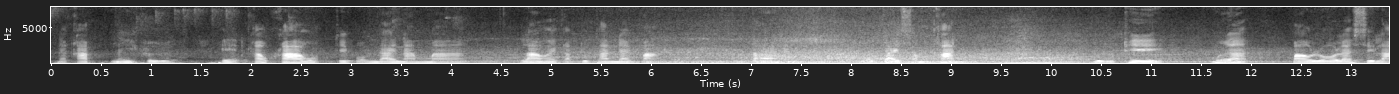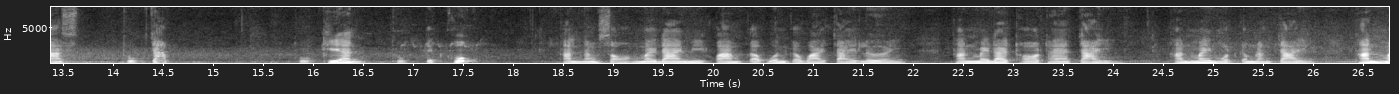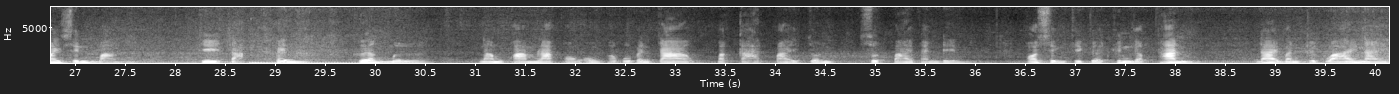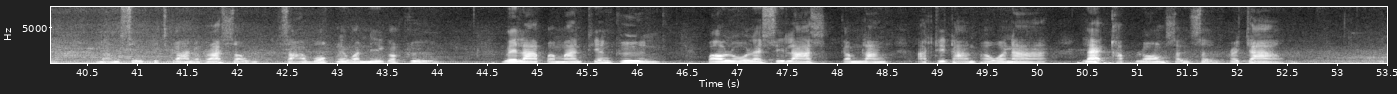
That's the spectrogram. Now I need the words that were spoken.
นะครับ นี่คือเหตุคร่าวๆที่ผมได้นำมาเล่าให้กับทุกท่านได้ฟัง แต่หัวใจสำคัญ อยู่ที่เมื่อเปาโลและซิลาสถูกจับ ถูกเคี่ยน ถูกติดคุก ท่านทั้งสองไม่ได้มีความกระวนกระวายใจเลย ท่านไม่ได้ท้อแท้ใจ ท่านไม่หมดกำลังใจ ท่านไม่สิ้นหวัง ที่จะเป็นเครื่องมือนำความรักขององค์พระผู้เป็นเจ้าประกาศไปจนสุดปลายแผ่นดิน เพราะสิ่งที่เกิดขึ้นกับท่านได้บันทึกไว้ในหนังสือกิจการอัครสาวกในวันนี้ก็คือ เวลาประมาณเที่ยงคืน เปาโลและซิลาสกำลังอธิษฐานภาวนา และขับร้องสรรเสริญพระเจ้า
